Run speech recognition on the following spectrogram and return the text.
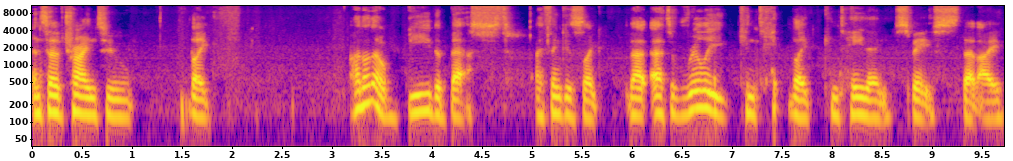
instead of trying to like I don't know be the best I think is like that that's a really contain like containing space that I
